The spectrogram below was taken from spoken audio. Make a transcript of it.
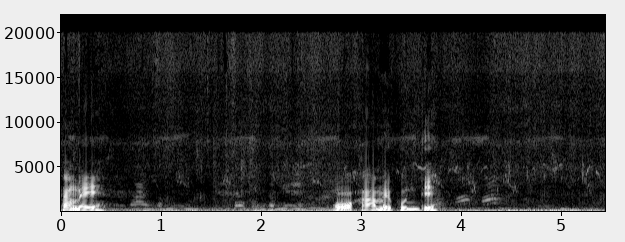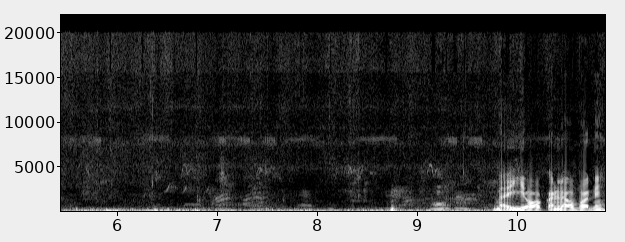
ทั้งไหนโอ้ขาไม่ผุนที่ได้ยอกันแล้วบัดนี้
